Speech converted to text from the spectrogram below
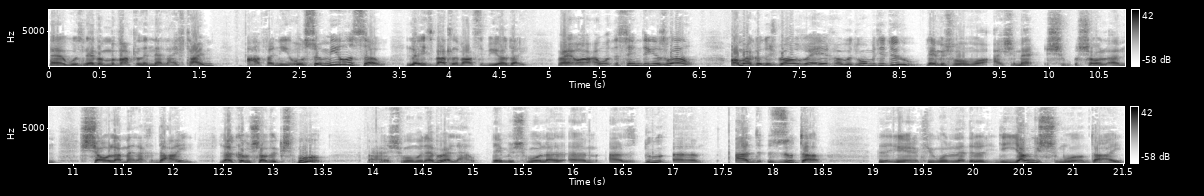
uh, was never mavatal in their lifetime. Avani also, me also. לא יסבט למעשה ביודעי. Right, I want the same thing as well. Oh my Kadosh Baruch Hu, what do you want me to do? Let me show what I should met Shaul um Shaul Melech die. Like I'm Shavik Shmuel. Shmuel will never allow. Let me Shmuel um as uh, ad zuta. If you want to let the, the young Shmuel die,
